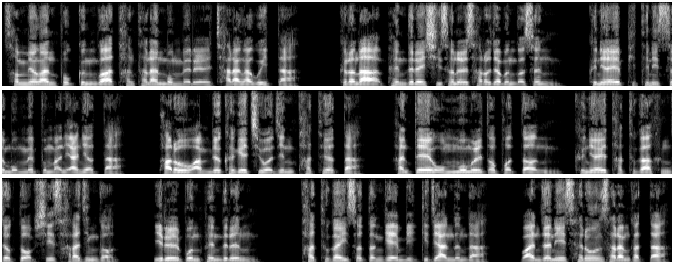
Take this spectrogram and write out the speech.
선명한 복근과 탄탄한 몸매를 자랑하고 있다. 그러나 팬들의 시선을 사로잡은 것은 그녀의 피트니스 몸매뿐만이 아니었다. 바로 완벽하게 지워진 타투였다. 한때 온몸을 덮었던 그녀의 타투가 흔적도 없이 사라진 것. 이를 본 팬들은 타투가 있었던 게 믿기지 않는다. 완전히 새로운 사람 같다.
